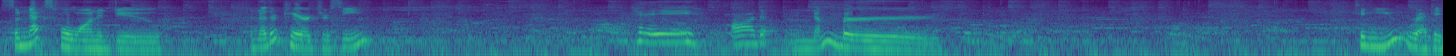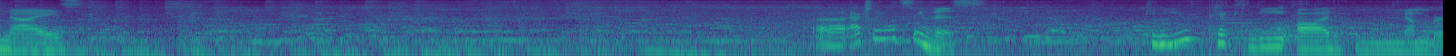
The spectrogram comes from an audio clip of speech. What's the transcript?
So next we'll want to do another character scene. Hey, odd numbers. Can you recognize Uh, actually, let's save this. can you pick the odd number?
